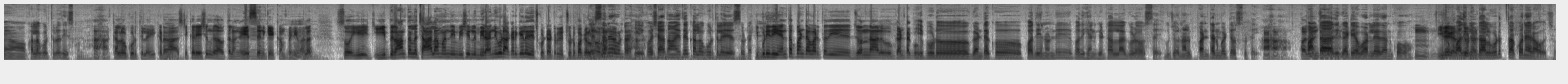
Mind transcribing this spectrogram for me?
మేము కల్లకుర్తిలో తీసుకున్నాం. ఆహా కల్వకుర్తిలో. ఇక్కడ స్టిక్కర్ వేసి కదా అవతలంగా ఎస్ఎన్కే కంపెనీ వాళ్ళ. సో ఈ ఈ ప్రాంతంలో చాలా మంది మిషన్లు మీరు అన్ని కూడా అక్కడికి వెళ్ళి తెచ్చుకుంటారు చుట్టుపక్కల ఎక్కువ శాతం అయితే కల్లకుర్తిలో చేస్తుంటాయి ఇప్పుడు ఇది ఎంత పంట పడుతుంది జొన్నలు గంటకు? ఇప్పుడు గంటకు పది నుండి పదిహేను క్వింటాల దాకా కూడా వస్తాయి. జొన్నలు పంటను బట్టి వస్తుంటాయి. పంట అది గట్టిగా పండలేదు అనుకో పది క్వింటాలు కూడా తక్కువనే రావచ్చు.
